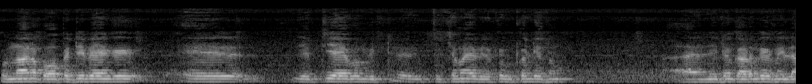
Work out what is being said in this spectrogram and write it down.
കുന്നാനം കോപ്പറേറ്റീവ് ബാങ്ക് ജപ്തിയായപ്പം തുച്ഛമായ വിലക്ക് വിൽക്കേണ്ടി വന്നു. എന്നിട്ടും കടം തീർന്നില്ല.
